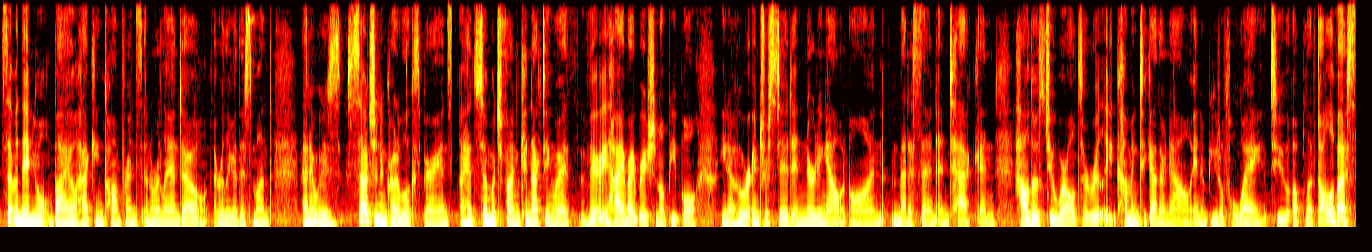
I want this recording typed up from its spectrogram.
seventh annual biohacking conference in Orlando earlier this month and it was such an incredible experience. I had so much fun connecting with very high vibrational people, you know, who are interested in nerding out on medicine and tech and how those two worlds are really coming together now in a beautiful way to uplift all of us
